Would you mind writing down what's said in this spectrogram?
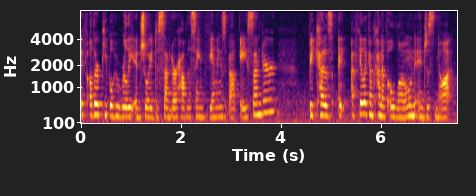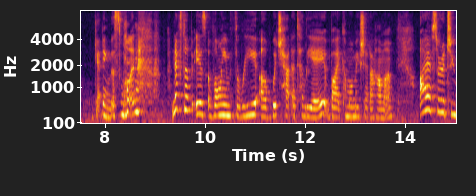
if other people who really enjoyed Descender have the same feelings about Ascender, because I, I feel like I'm kind of alone in just not getting this one. Next up is volume 3 of Witch Hat Atelier by Kamome Shirahama. I have started to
